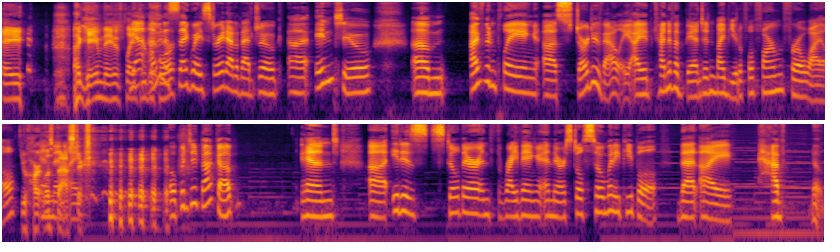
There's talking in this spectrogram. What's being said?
a a game they have played yeah, through I'm going to segue straight out of that joke uh, into. Um, I've been playing uh, Stardew Valley. I had kind of abandoned my beautiful farm for a while. you heartless And then I- bastard. opened it back up and uh, it is still there and thriving and there are still so many people that i have no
